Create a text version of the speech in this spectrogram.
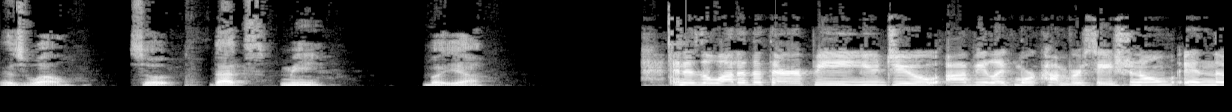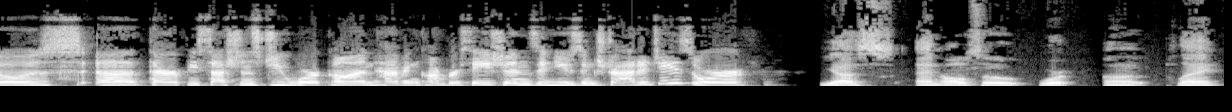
as well. So that's me. But yeah. And is a lot of the therapy you do, Avi, like more conversational in those uh, therapy sessions? Do you work on having conversations and using strategies, or? Yes, and also work uh, play,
